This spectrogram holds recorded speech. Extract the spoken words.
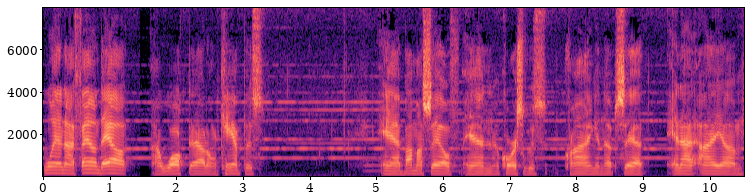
When I found out, I walked out on campus and by myself, and of course was crying and upset. And I, I, um,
